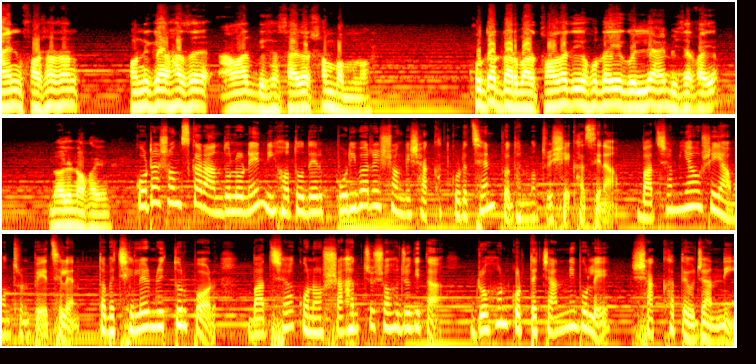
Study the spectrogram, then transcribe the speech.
আইন প্রশাসন হনকের হাসে আমার বিশেষ সাহেবের সম্ভব নয়। খুদার দরবার থসা দিয়ে খুদাই গলি আমি বিচার পাই নইলে না পাই কোটা সংস্কার আন্দোলনে নিহতদের পরিবারের সঙ্গে সাক্ষাৎ করেছেন প্রধানমন্ত্রী শেখ হাসিনা। বাদশাহ মিয়াও সেই আমন্ত্রণ পেয়েছিলেন। তবে ছেলের মৃত্যুর পর বাদশাহ কোনো সাহায্য সহযোগিতা গ্রহণ করতে চাননি বলে সাক্ষাতেও যাননি।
